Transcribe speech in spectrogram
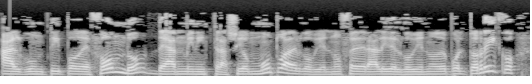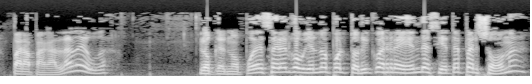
algún tipo de fondo de administración mutua del gobierno federal y del gobierno de Puerto Rico para pagar la deuda. Lo que no puede ser el gobierno de Puerto Rico es rehén de siete personas,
